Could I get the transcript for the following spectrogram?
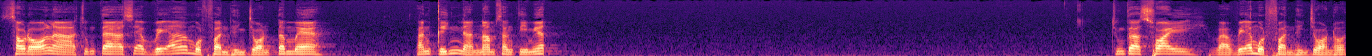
Sau đó là chúng ta sẽ vẽ một phần hình tròn tâm A. Bán kính là 5 cm. Chúng ta xoay và vẽ một phần hình tròn thôi.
